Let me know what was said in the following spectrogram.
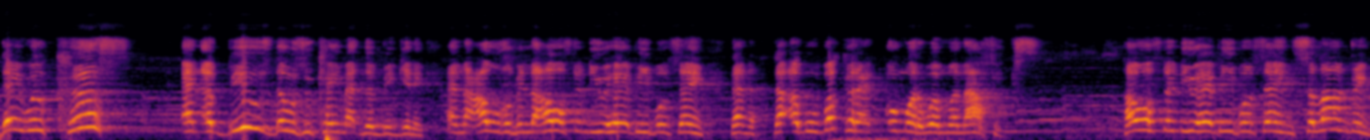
they will curse and abuse those who came at the beginning. And a'udhu billah, how often do you hear people saying that, that Abu Bakr and Umar were munafiqs? How often do you hear people saying, slandering,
